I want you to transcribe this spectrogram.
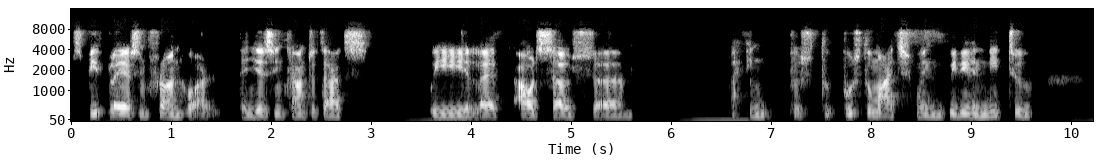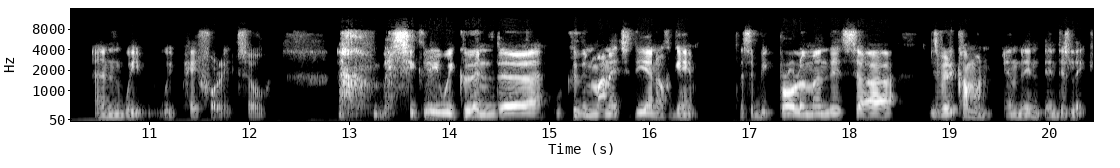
speed players in front who are dangerous in counterattacks. We let ourselves, uh, I think, push too, push too much when we didn't need to, and we we pay for it. So basically we couldn't uh, we couldn't manage the end of game. That's a big problem, and it's uh, it's very common in, in in this league.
